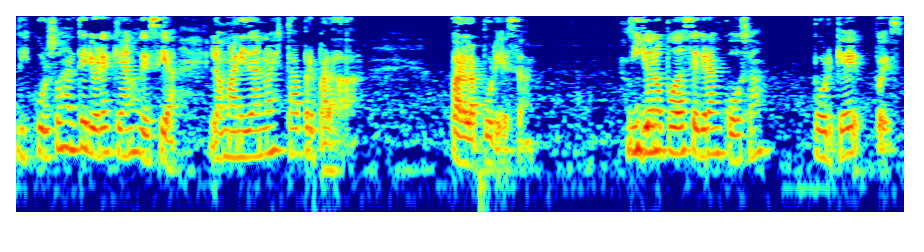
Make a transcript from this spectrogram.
discursos anteriores que ella nos decía, la humanidad no está preparada para la pureza. Y yo no puedo hacer gran cosa porque pues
